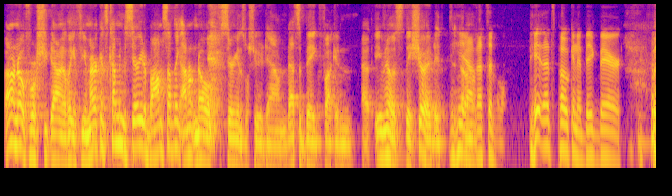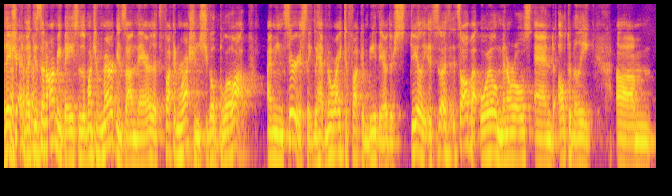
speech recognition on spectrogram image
I don't know if we'll shoot down. Like if the Americans come into Syria to bomb something, I don't know if the Syrians will shoot it down. That's a big fucking. Uh, even though it's, they should. It, Yeah, that's a that's poking a big bear. But they should. Like, there's an army base with a bunch of Americans on there that the fucking Russians should go blow up. I mean, seriously, we have no right to fucking be there. They're stealing. It's it's all about oil, minerals, and ultimately um,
